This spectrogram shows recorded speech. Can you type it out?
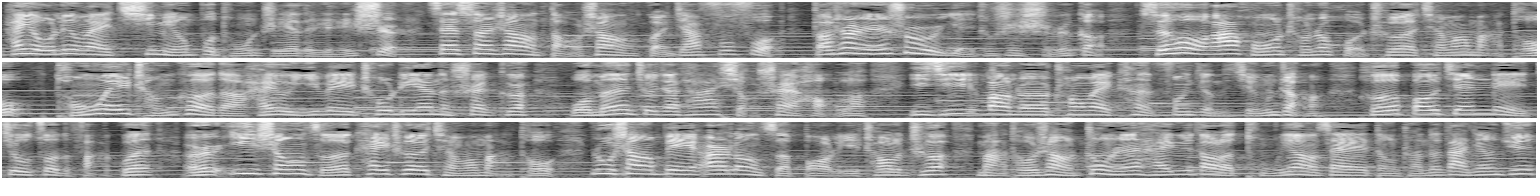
还有另外七名不同职业的人士，再算上岛上管家夫妇，岛上人数也就是十个。随后，阿红乘着火车前往码头，同为乘客的还有一位抽着烟的帅哥，我们就叫他小帅好了，以及望着窗外看风景的警长和包间内就坐的法官。而医生则开车前往码头，路上被二愣子暴力超了车。码头上，众人还遇到了同样在等船的大将军，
